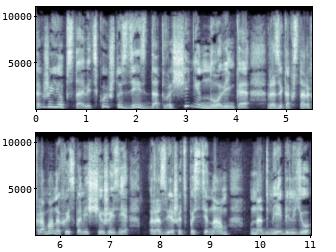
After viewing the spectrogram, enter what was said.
Как же ее обставить? Кое-что здесь до отвращения новенькое. Разве как в старых романах из помещичьей жизни развешать по стенам над мебелью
